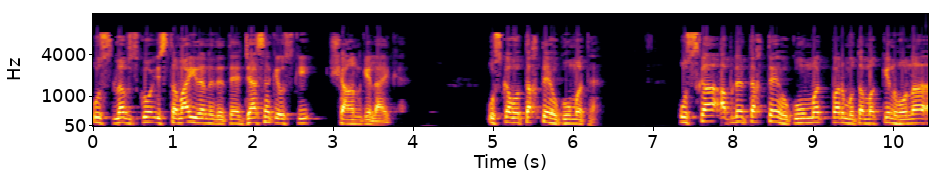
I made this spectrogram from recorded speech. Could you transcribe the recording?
اس لفظ کو استوائی رہنے دیتے ہیں، جیسا کہ اس کی شان کے لائق ہے۔ اس کا وہ تخت حکومت ہے۔ اس کا اپنے تخت حکومت پر متمکن ہونا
